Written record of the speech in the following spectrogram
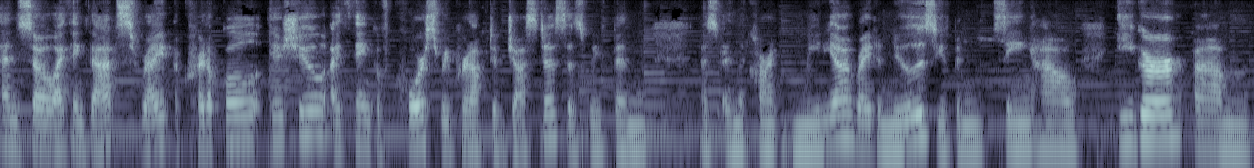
and so I think that's right a critical issue. I think, of course, reproductive justice, as we've been as in the current media, right, in news, you've been seeing how eager um,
